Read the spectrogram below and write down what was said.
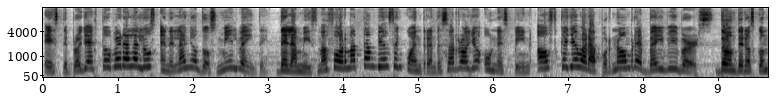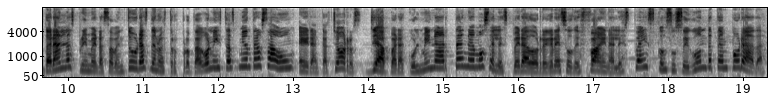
Este proyecto verá la luz en el año 2020. De la misma forma, también se encuentra en desarrollo un spin-off que llevará por nombre Baby Birds, donde nos contarán las primeras aventuras de nuestros protagonistas mientras aún eran cachorros. Ya para culminar, tenemos el esperado regreso de Final Space con su segunda temporada.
